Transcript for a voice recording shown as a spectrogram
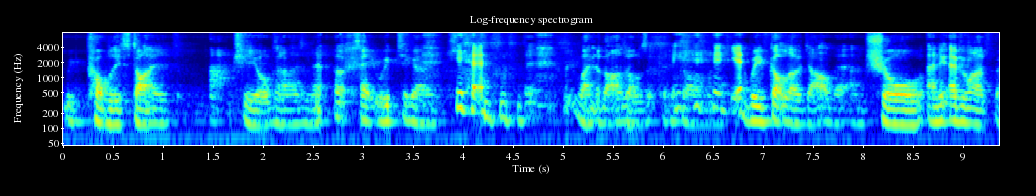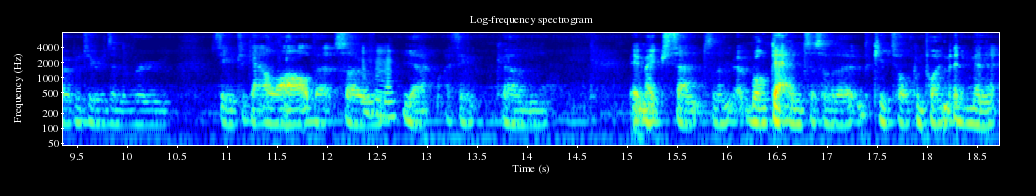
we probably started actually organising it eight weeks ago. Yeah. it went about as well as it could have gone. yeah. We've got loads out of it, I'm sure. And everyone I've spoken to who's in the room seemed to get a lot out of it. So, mm-hmm. yeah, I think um, it makes sense. And we'll get into some of the, the key talking points in a minute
